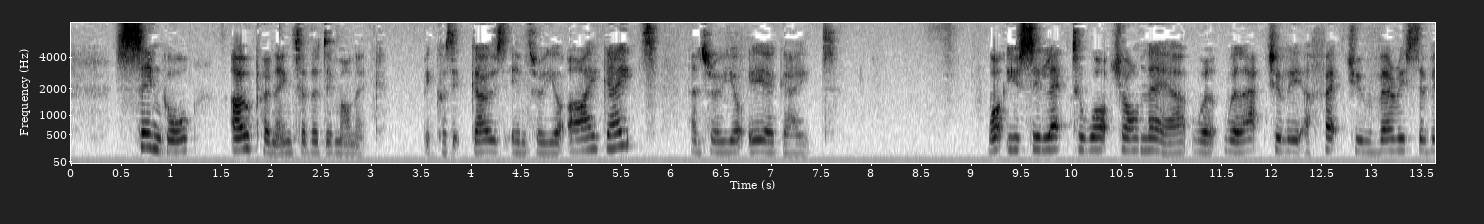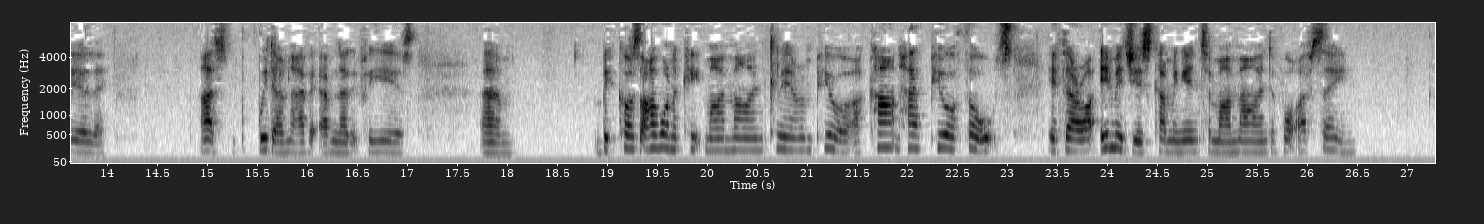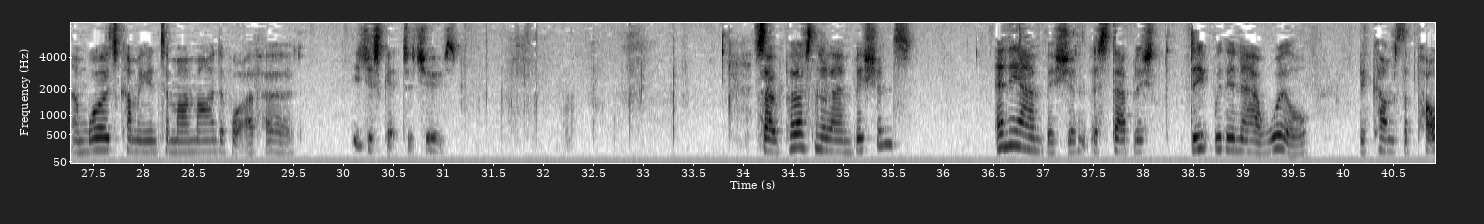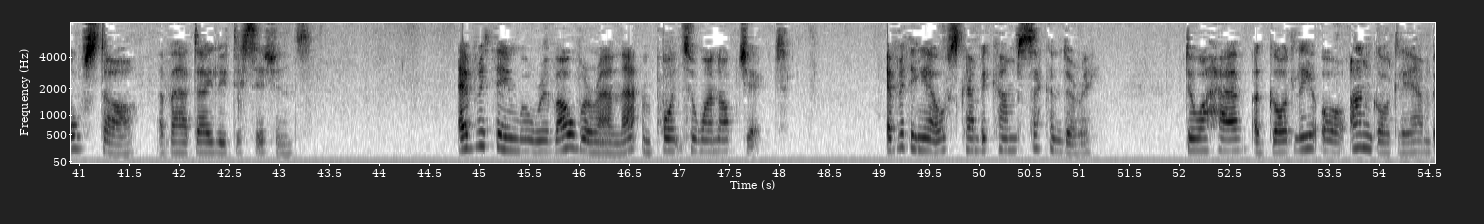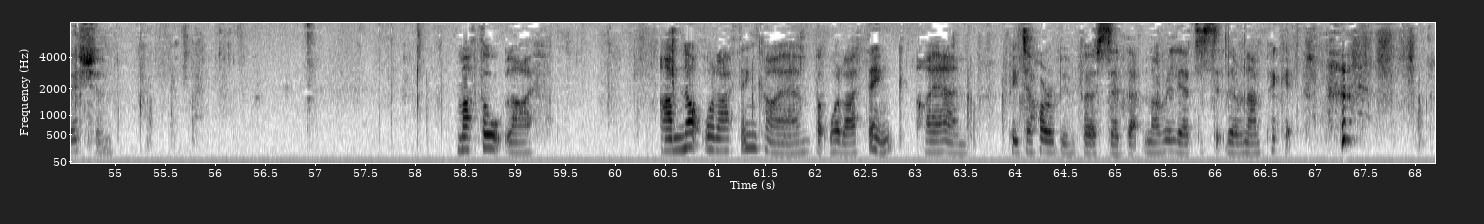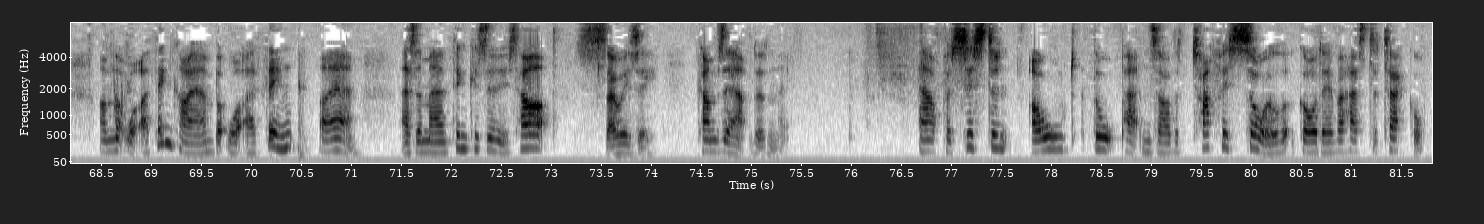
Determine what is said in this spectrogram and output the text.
single opening to the demonic because it goes in through your eye gate and through your ear gate. What you select to watch on there will, will actually affect you very severely. As we don't have it, I haven't had it for years. Um, because I want to keep my mind clear and pure. I can't have pure thoughts if there are images coming into my mind of what I've seen and words coming into my mind of what I've heard. You just get to choose. So, personal ambitions. Any ambition established deep within our will becomes the pole star of our daily decisions. Everything will revolve around that and point to one object. Everything else can become secondary. Do I have a godly or ungodly ambition? My thought life. I'm not what I think I am, but what I think I am. Peter Horrobin first said that, and I really had to sit there and unpick it. I'm not what I think I am, but what I think I am. As a man thinketh in his heart, so is he. Comes out, doesn't it? Our persistent old thought patterns are the toughest soil that God ever has to tackle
